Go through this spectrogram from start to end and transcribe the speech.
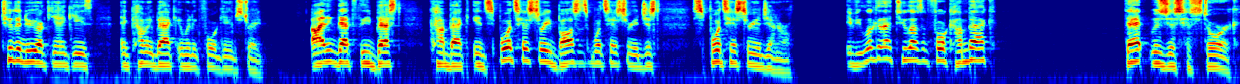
to the New York Yankees and coming back and winning four games straight. I think that's the best comeback in sports history, Boston sports history, and just sports history in general. If you look at that 2004 comeback, that was just historic.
